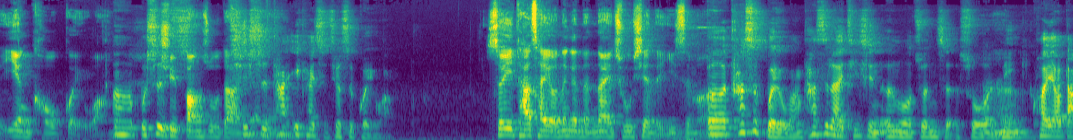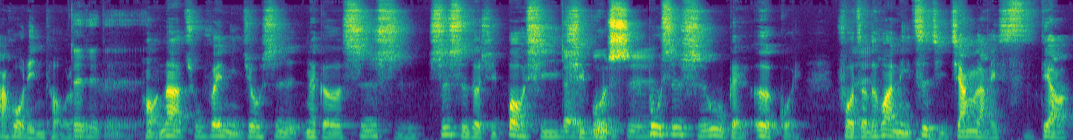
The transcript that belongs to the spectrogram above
咽口鬼王。嗯，不是去帮助大家。其实他一开始就是鬼王。所以他才有那个能耐出现的意思吗？呃，他是鬼王，他是来提醒婀娜尊者说，你快要大祸临头了。对对对对。好，那除非你就是那个施食，施食的是布施，布施布施食物给恶鬼，否则的话，你自己将来死掉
